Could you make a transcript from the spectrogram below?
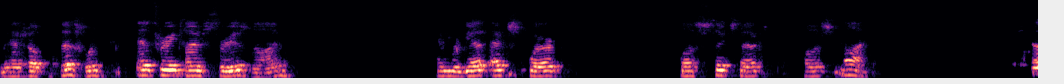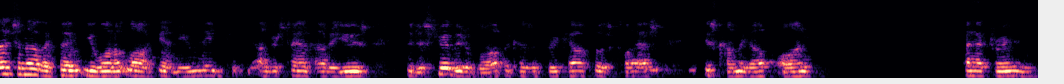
Match up with this one. And 3 times 3 is 9. And we get x squared plus 6x plus 9. That's another thing you want to lock in. You need to understand how to use the distributive law because the pre-calculus class is coming up on factoring and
